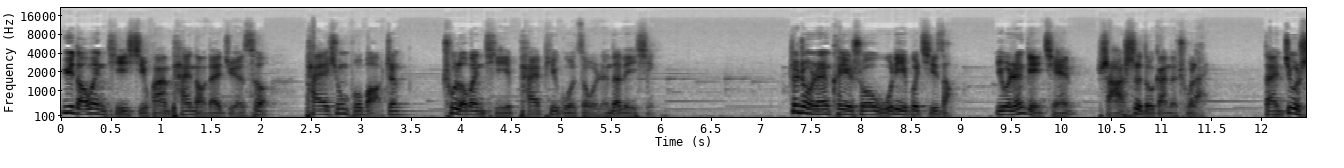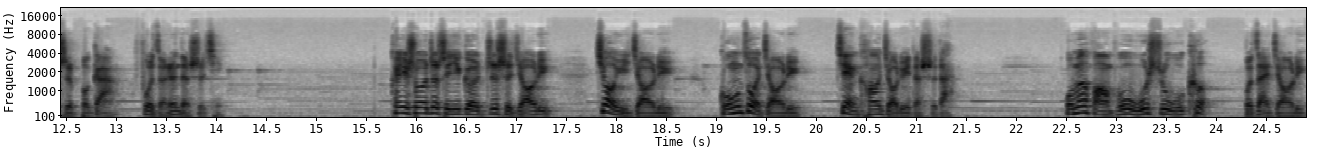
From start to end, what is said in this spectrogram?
遇到问题喜欢拍脑袋决策，拍胸脯保证，出了问题拍屁股走人的类型。这种人可以说无利不起早，有人给钱，啥事都干得出来，但就是不干负责任的事情。可以说，这是一个知识焦虑、教育焦虑、工作焦虑、健康焦虑的时代。我们仿佛无时无刻不在焦虑。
